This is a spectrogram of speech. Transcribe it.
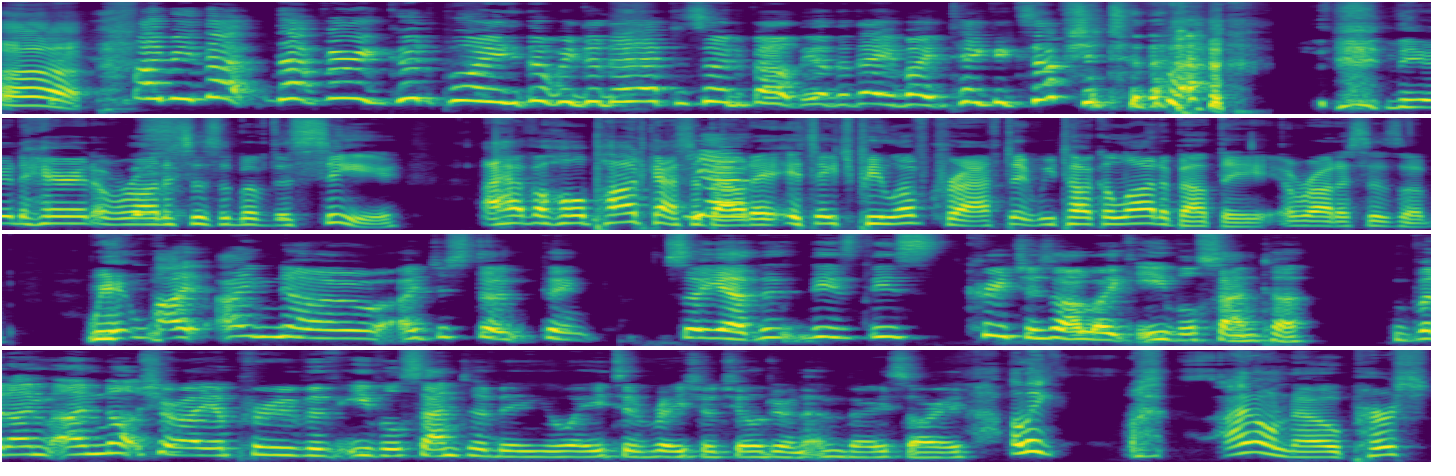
uh, I mean that that very good boy that we did an episode about the other day might take exception to that. the inherent eroticism of the sea. I have a whole podcast Yeah. about it. It's H.P. Lovecraft, and we talk a lot about the eroticism. We I I know. I just don't think. So yeah, th- these these creatures are like evil Santa, but I'm I'm not sure I approve of evil Santa being a way to raise your children. I'm very sorry. like I don't know, pers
